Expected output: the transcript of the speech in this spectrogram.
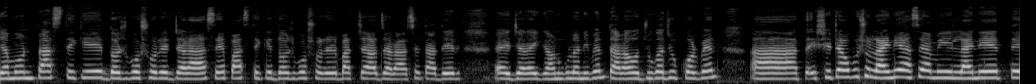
যেমন পাঁচ থেকে দশ বছরের যারা আছে, পাঁচ থেকে দশ বছরের বাচ্চা যারা আছে, তাদের যারা এই গাউনগুলো নেবেন, তারাও যোগাযোগ করবেন। সেটা অবশ্য লাইনে আছে, আমি লাইনেতে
